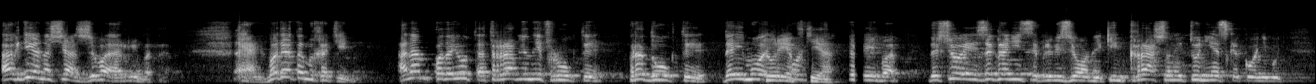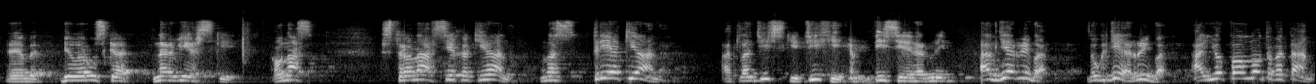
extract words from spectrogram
А где она сейчас, живая рыба-то? Э, вот это мы хотим. А нам подают отравленные фрукты, продукты, да и мой, Турецкие. рыба, да все из-за границы привезенные, какие-нибудь крашеный тунец какой-нибудь, э, белорусско-норвежский. А у нас страна всех океанов. У нас три океана. Атлантический, Тихий и Северный. А где рыба? Ну где рыба? А ее полно только там,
